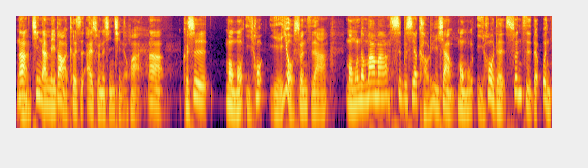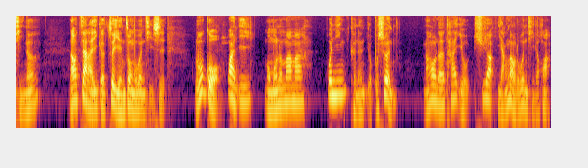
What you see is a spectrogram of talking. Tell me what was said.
那既然没办法克制爱孙的心情的话，那可是萌萌以后也有孙子啊。萌萌的妈妈是不是要考虑一下萌萌以后的孙子的问题呢？然后再来一个最严重的问题是，如果万一某某的妈妈婚姻可能有不顺，然后呢，她有需要养老的问题的话，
